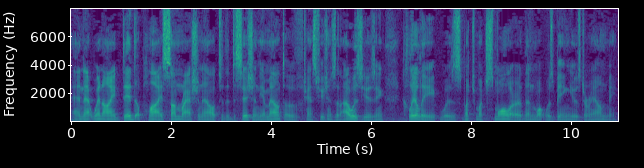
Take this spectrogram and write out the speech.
And that when I did apply some rationale to the decision, the amount of transfusions that I was using clearly was much, much smaller than what was being used around me.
